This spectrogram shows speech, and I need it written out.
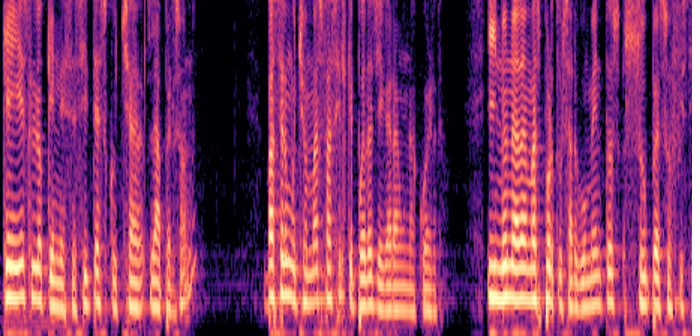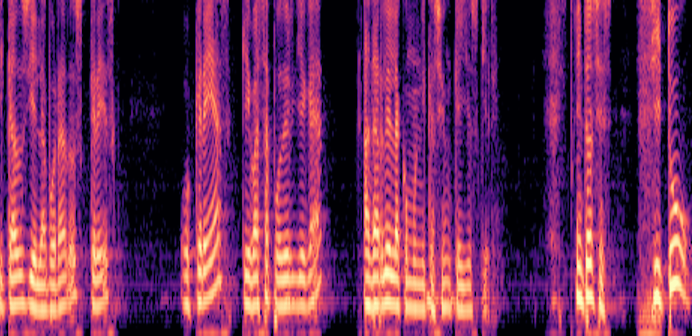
qué es lo que necesita escuchar la persona, va a ser mucho más fácil que puedas llegar a un acuerdo. Y no nada más por tus argumentos súper sofisticados y elaborados, crees o creas que vas a poder llegar a darle la comunicación que ellos quieren. Entonces, si tú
